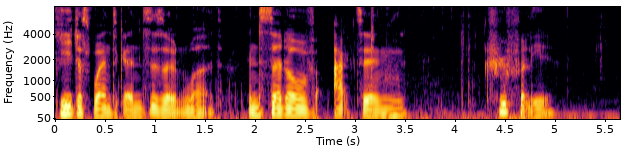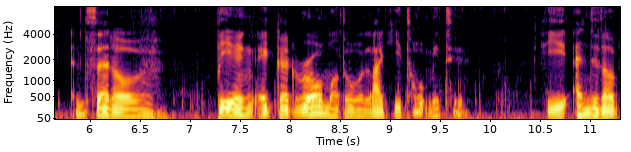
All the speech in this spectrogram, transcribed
he just went against his own word instead of acting truthfully, instead of being a good role model like he taught me to. He ended up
